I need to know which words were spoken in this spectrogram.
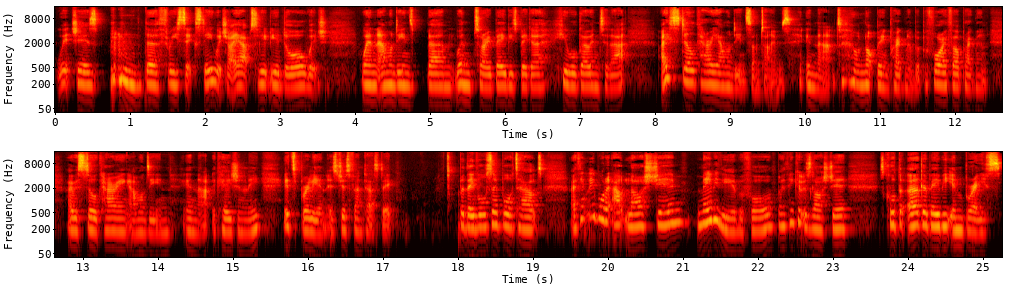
which is the 360, which I absolutely adore. Which, when Amandine's, um, when sorry, baby's bigger, he will go into that. I still carry Amandine sometimes in that, or not being pregnant, but before I fell pregnant, I was still carrying Amandine in that occasionally. It's brilliant. It's just fantastic. But they've also bought out, I think they bought it out last year, maybe the year before, but I think it was last year. It's called the Ergo Baby Embrace.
